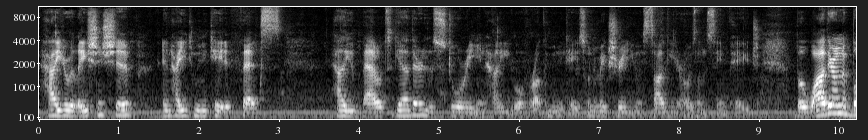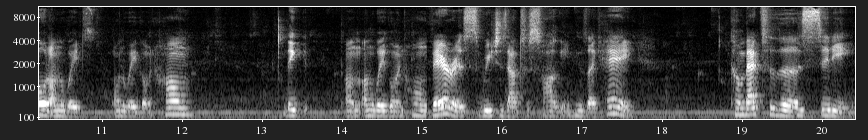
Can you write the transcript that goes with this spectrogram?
how your relationship and how you communicate affects how you battle together, the story, and how you overall communicate. So to make sure you and Sagi are always on the same page. But while they're on the boat on the way on the way going home, they on, on the way going home, Verus reaches out to Sagi. He's like, "Hey, come back to the city."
